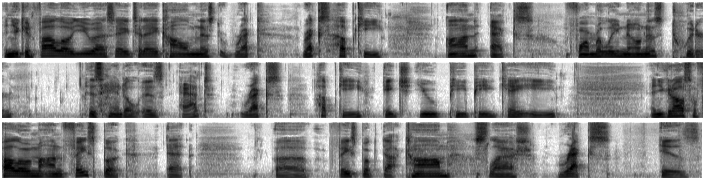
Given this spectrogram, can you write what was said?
And you can follow USA Today columnist Rex, Rex Huppke on X, formerly known as Twitter. His handle is at Rex Huppke, H U P P K E. And you can also follow him on Facebook at uh, facebook.com slash Rex is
